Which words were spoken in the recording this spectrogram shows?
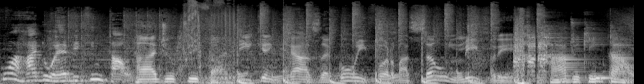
com a rádio web Quintal. Rádio Quintal. Fique em casa com informação livre. Rádio Quintal.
